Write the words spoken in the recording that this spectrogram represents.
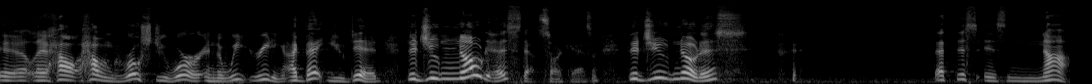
uh, how, how engrossed you were in the reading. I bet you did. Did you notice, that sarcasm, did you notice that this is not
